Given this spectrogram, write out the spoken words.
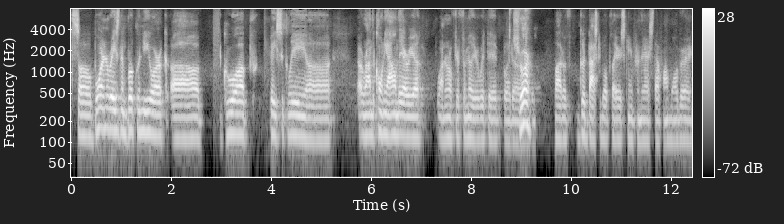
So born and raised in Brooklyn, New York. Uh, grew up basically uh, around the Coney Island area. I don't know if you're familiar with it, but uh, sure. A lot of good basketball players came from there. Stephon Marbury,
